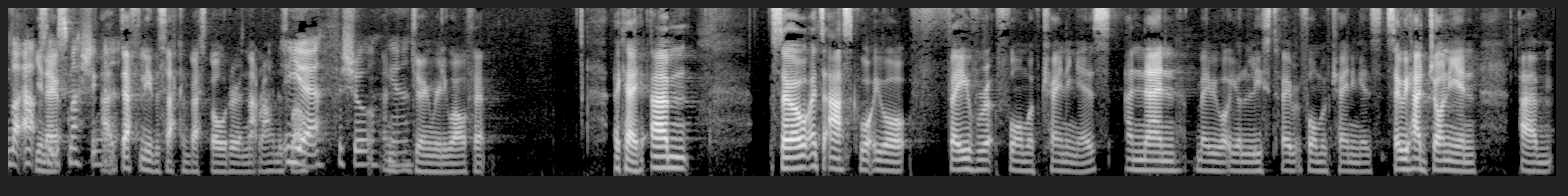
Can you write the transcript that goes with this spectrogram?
like you absolutely know, smashing uh, it. definitely the second best boulder in that round as well. Yeah, for sure. and doing really well with it. Okay, um, so I wanted to ask what your favourite form of training is, and then maybe what your least favourite form of training is. So we had Johnny in um,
